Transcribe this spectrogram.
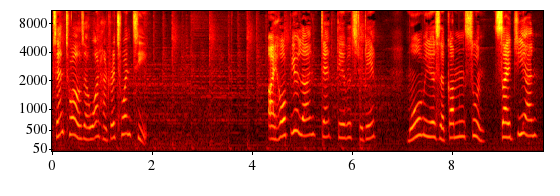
10 twelves are 120. I hope you learned 10 tables today. More videos are coming soon. 再见。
